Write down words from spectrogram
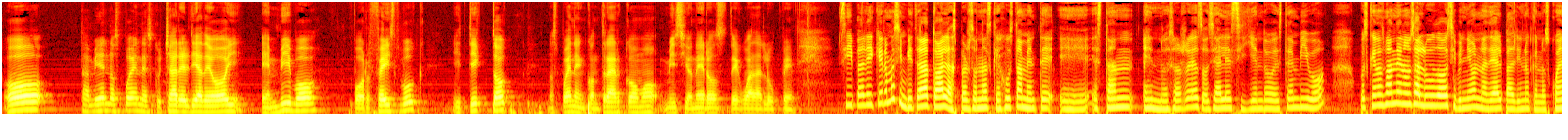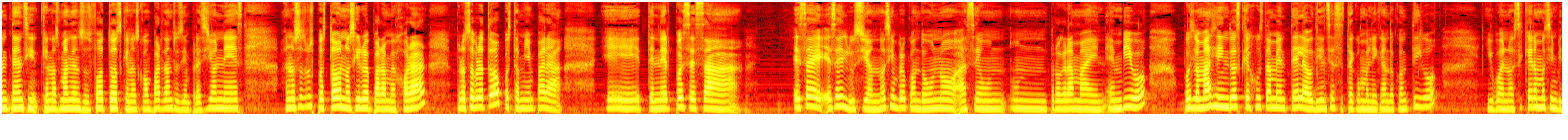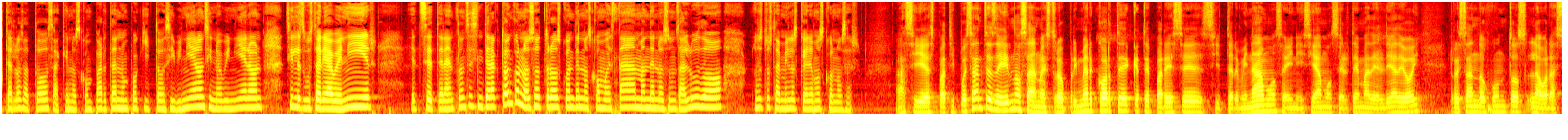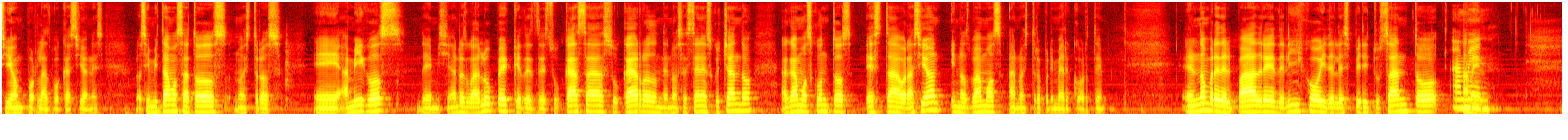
O también nos pueden escuchar el día de hoy en vivo por Facebook y TikTok. Nos pueden encontrar como Misioneros de Guadalupe. Sí, padre, queremos invitar a todas las personas que justamente eh, están en nuestras redes sociales siguiendo este en vivo, pues que nos manden un saludo, si vinieron a Día del Padrino, que nos cuenten, que nos manden sus fotos, que nos compartan sus impresiones. A nosotros pues todo nos sirve para mejorar, pero sobre todo pues también para eh, tener pues esa, esa, esa ilusión, ¿no? Siempre cuando uno hace un, un programa en, en vivo, pues lo más lindo es que justamente la audiencia se esté comunicando contigo y bueno, sí queremos invitarlos a todos a que nos compartan un poquito si vinieron, si no vinieron, si les gustaría venir, etcétera. Entonces interactúen con nosotros, cuéntenos cómo están, mándenos un saludo, nosotros también los queremos conocer. Así es, Pati. Pues antes de irnos a nuestro primer corte, ¿qué te parece si terminamos e iniciamos el tema del día de hoy rezando juntos la oración por las vocaciones? Los invitamos a todos nuestros eh, amigos de Misioneros Guadalupe, que desde su casa, su carro, donde nos estén escuchando, hagamos juntos esta oración y nos vamos a nuestro primer corte. En el nombre del Padre, del Hijo y del Espíritu Santo. Amén. Amén.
